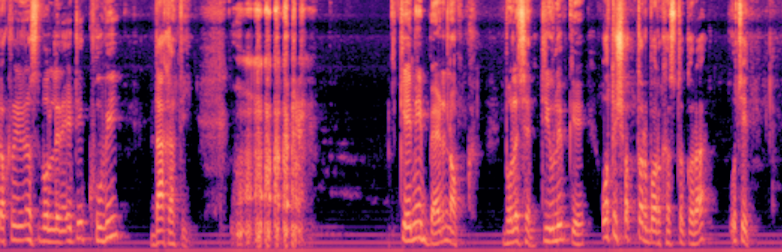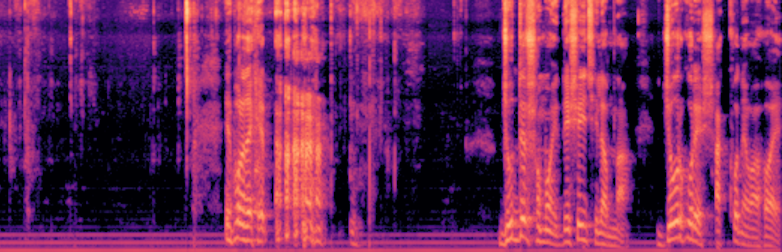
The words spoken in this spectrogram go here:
ডক্টর ইউনুস বললেন, এটি খুবই ডাকাতি। কেমি ব্যাডনক বলেছেন, টিউলিপকে অতি সত্বর বরখাস্ত করা উচিত। এরপরে দেখেন, যুদ্ধের সময় দেশেই ছিলাম না, জোর করে সাক্ষ্য নেওয়া হয়।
